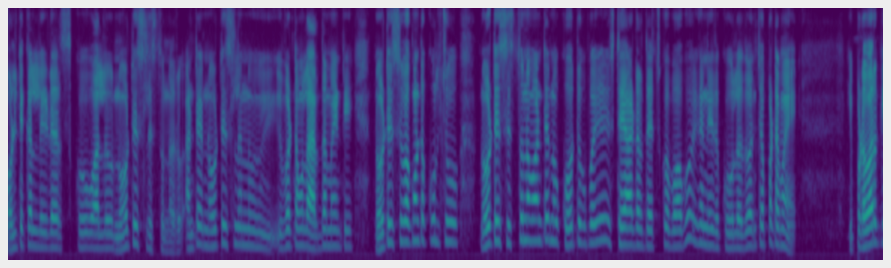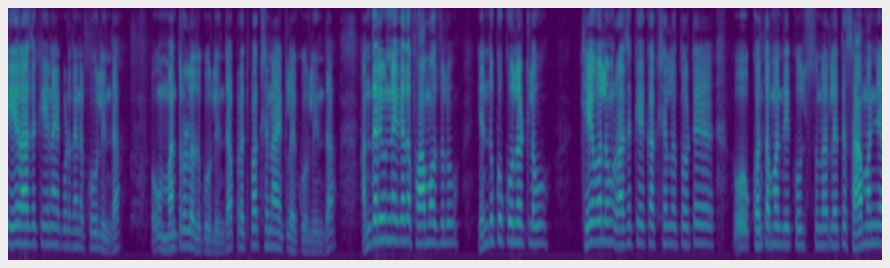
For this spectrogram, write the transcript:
పొలిటికల్ లీడర్స్కు వాళ్ళు నోటీసులు ఇస్తున్నారు. అంటే నోటీసులను ఇవ్వటంలో అర్థం ఏంటి? నోటీస్ ఇవ్వకుండా కూల్చు. నోటీస్ ఇస్తున్నావంటే నువ్వు కోర్టుకు పోయి స్టే ఆర్డర్ తెచ్చుకో బాబు ఇక నీది కూలదు అని చెప్పటమే. ఇప్పటివరకు ఏ రాజకీయ నాయకుడిదైనా కూలిందా? ఓ మంత్రులది కూలిందా? ప్రతిపక్ష నాయకులది కూలిందా? అందరి ఉన్నాయి కదా ఫామ్ హౌజులు ఎందుకు కూలట్లేవు? కేవలం రాజకీయ కక్షలతోటే కొంతమంది కూల్స్తున్నారు లేకపోతే సామాన్య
